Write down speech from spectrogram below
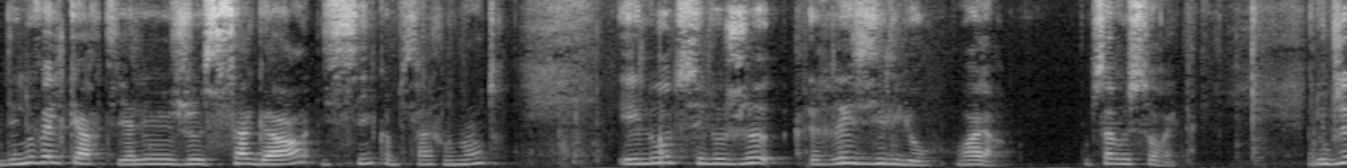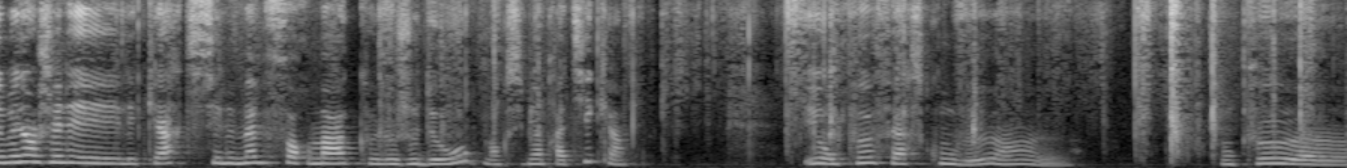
des nouvelles cartes. Il y a le jeu Saga, ici, comme ça, je vous le montre. Et l'autre, c'est le jeu Resilio. Voilà, comme ça, vous saurez. Donc, j'ai mélangé les, les cartes. C'est le même format que le jeu de haut, donc c'est bien pratique. Et on peut faire ce qu'on veut. Hein. On peut... Euh,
